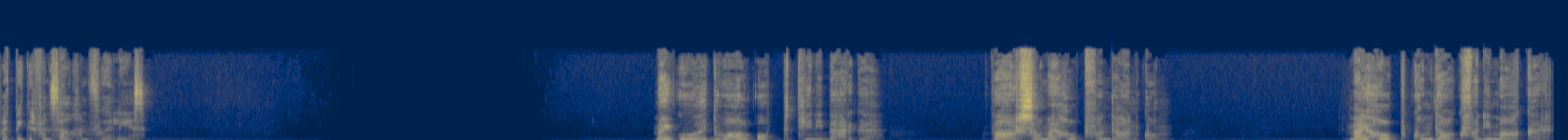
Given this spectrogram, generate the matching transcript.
wat Pieter van Sail gaan voorlees. My oë dwaal op teen die berge. Waar sal my hulp vandaan kom? My hulp kom dalk van die Maker,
